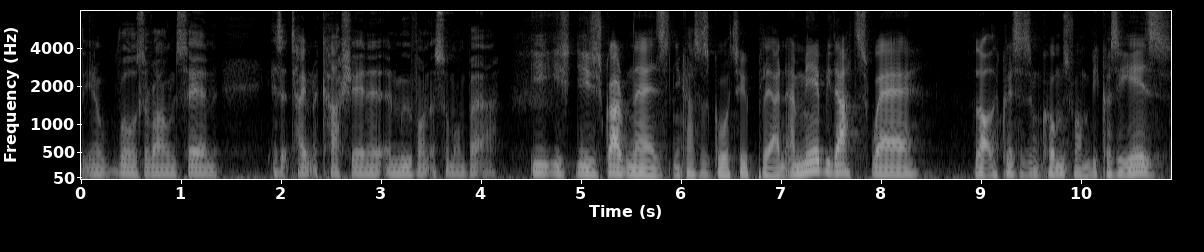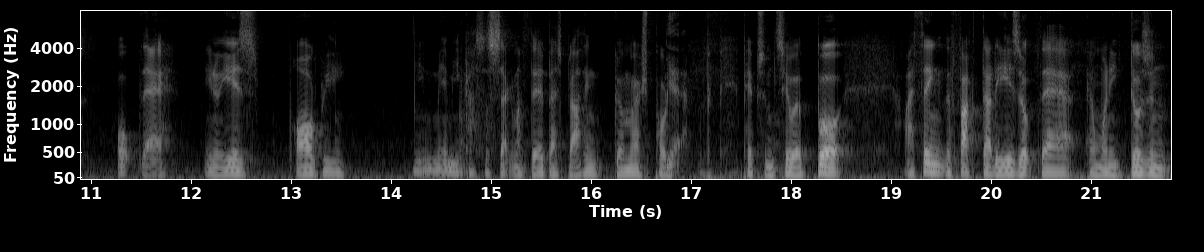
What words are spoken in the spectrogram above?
you know, rolls around, saying, "Is it time to cash in and- move on to someone better?" you, you, you described him there as Newcastle's go-to player, and, and maybe that's where a lot of the criticism comes from because he is up there. You know, he is arguably maybe Newcastle's second or third best but I think Gomes probably Yeah, pips him to it, but I think the fact that he is up there and when he doesn't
